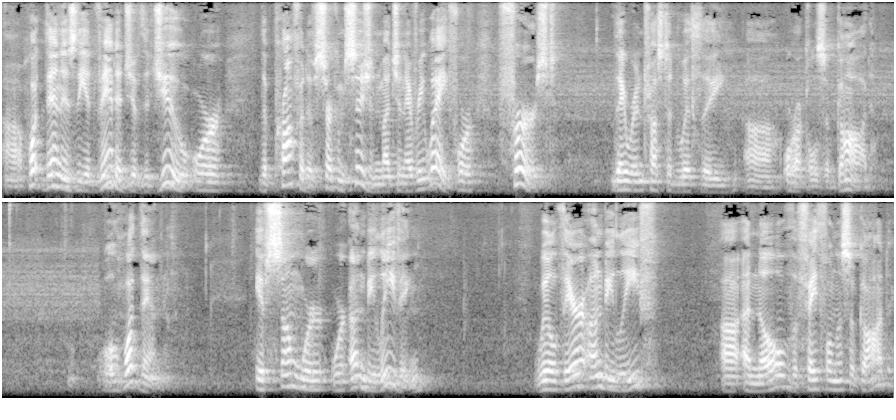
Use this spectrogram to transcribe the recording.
uh, What then is the advantage of the Jew or the profit of circumcision, much in every way? For first, they were entrusted with the uh, oracles of God. Well, what then? If some were, were unbelieving, will their unbelief uh, annul the faithfulness of God?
